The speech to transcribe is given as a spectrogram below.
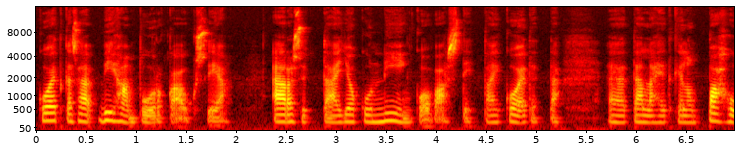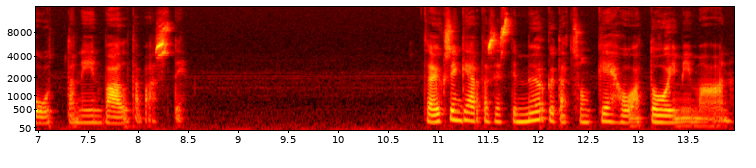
Koetko sä vihan purkauksia? Ärsyttää joku niin kovasti tai koet, että tällä hetkellä on pahuutta niin valtavasti? Sä yksinkertaisesti myrkytät sun kehoa toimimaan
